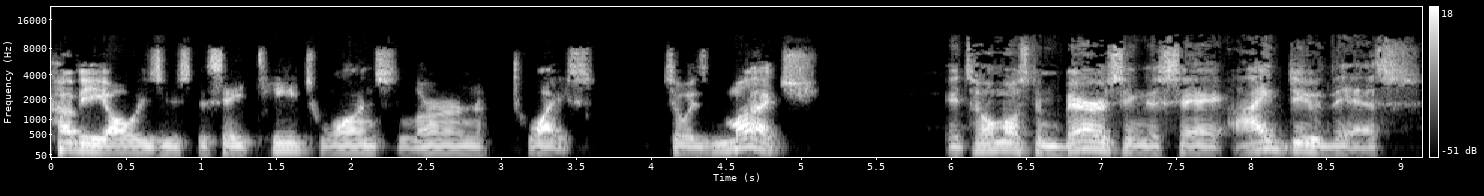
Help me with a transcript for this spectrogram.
Covey always used to say, teach once, learn twice. So as much, it's almost embarrassing to say, I do this.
